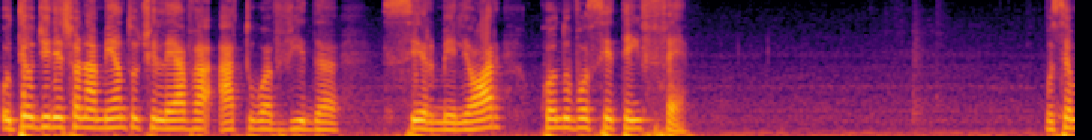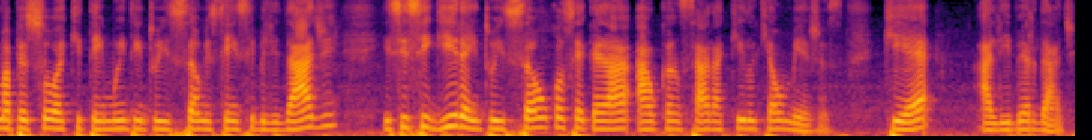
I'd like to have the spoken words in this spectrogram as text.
O teu direcionamento te leva a tua vida ser melhor quando você tem fé. Você é uma pessoa que tem muita intuição e sensibilidade, e se seguir a intuição, conseguirá alcançar aquilo que almejas, que é a liberdade.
